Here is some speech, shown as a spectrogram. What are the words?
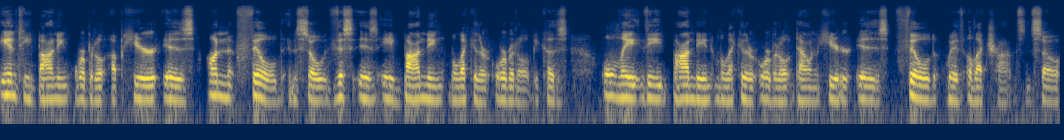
anti-bonding orbital up here is unfilled and so this is a bonding molecular orbital because only the bonding molecular orbital down here is filled with electrons. And so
